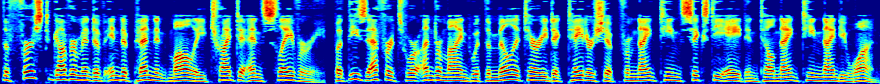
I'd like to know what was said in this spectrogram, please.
The first government of independent Mali tried to end slavery, but these efforts were undermined with the military dictatorship from 1968 until 1991.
